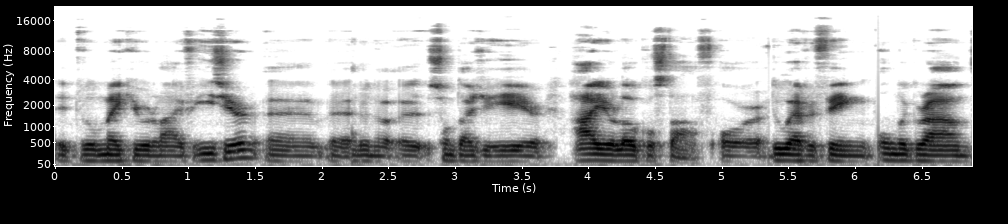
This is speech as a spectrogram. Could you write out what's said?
it will make your life easier. Uh, uh, I don't know. Uh, sometimes you hear hire local staff or do everything on the ground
